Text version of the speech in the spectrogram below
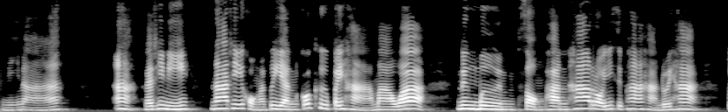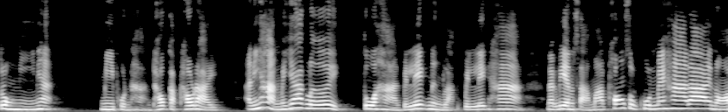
บนี้นะอะและทีนี้หน้าที่ของนักเรียนก็คือไปหามาว่า 12,525 หารด้วย 5 ตรงนี้เนี่ย มีผลหารเท่ากับเท่าไหร่ อันนี้หารไม่ยากเลย ตัวหารเป็นเลข 1 หลักเป็นเลข 5 นักเรียนสามารถท่องสูตรคูณแม่ 5 ได้เนาะ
